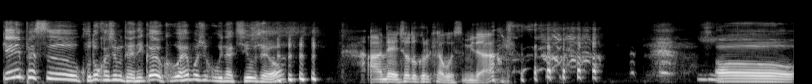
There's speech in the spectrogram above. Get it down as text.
Game Pass 구독하시면 되니까요. 그거 해보시고 그냥 지우세요. 아, 네, 저도 그렇게 하고 있습니다. 어,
